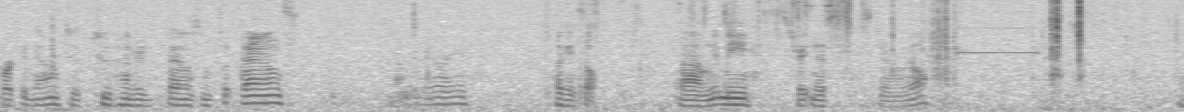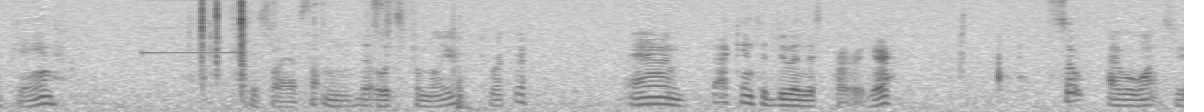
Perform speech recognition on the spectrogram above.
torque it down to 200,000 foot-pounds. Not Okay, so um, let me straighten this steering wheel again, just so I have something that looks familiar to work with. And I'm back into doing this part right here. So I will want to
